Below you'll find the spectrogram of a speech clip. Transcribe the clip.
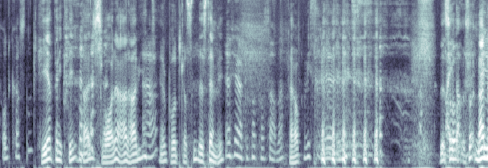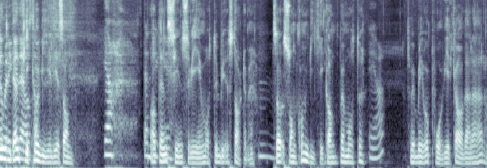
Podkasten. Helt riktig. Der, svaret er her, gitt. Ja. Podkasten. Det stemmer. Jeg hørte pappa sa det. Ja. Hvisker i øret mitt. Så, så, nei, men den fikk jo altså. vi liksom. Ja, den At den syns vi måtte starte med. Mm. Så sånn kom vi i gang, på en måte. Ja. Så vi blir jo påvirka av dette her.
